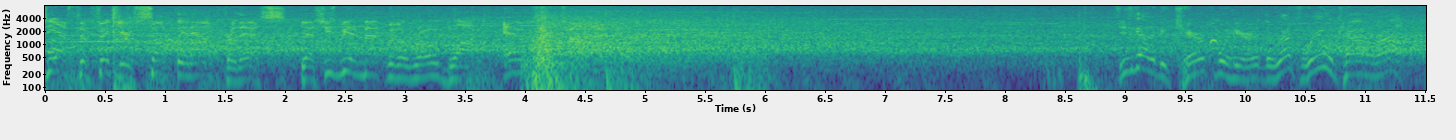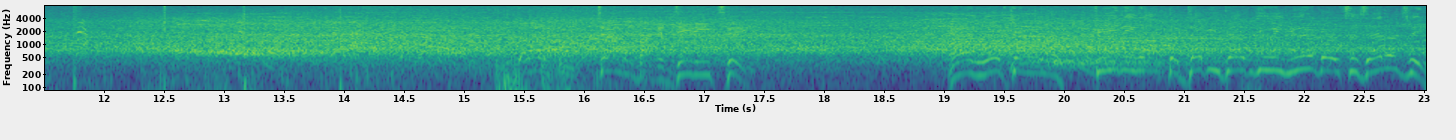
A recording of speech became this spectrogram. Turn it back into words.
She has to figure something out for this. Yeah, she's being met with a roadblock every time. She's got to be careful here. The referee will count her out. DDT. And look at her feeding off the WWE Universe's energy.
